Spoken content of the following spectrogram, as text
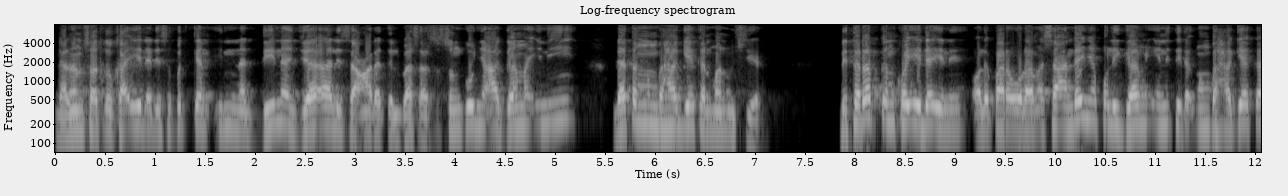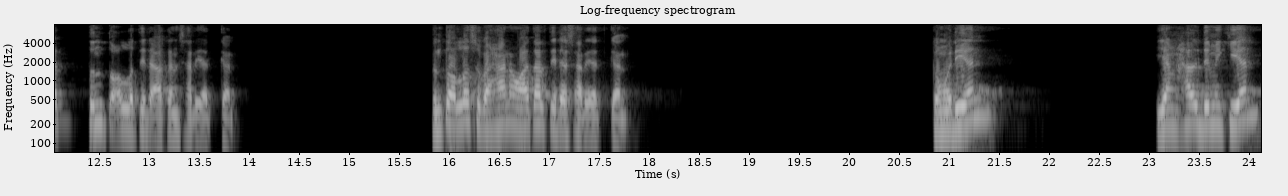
Dalam suatu kaidah disebutkan inna dina jaa li sa'adatil basar. Sesungguhnya agama ini datang membahagiakan manusia. Diterapkan kaidah ini oleh para ulama, seandainya poligami ini tidak membahagiakan, tentu Allah tidak akan syariatkan. Tentu Allah Subhanahu wa taala tidak syariatkan. Kemudian yang hal demikian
